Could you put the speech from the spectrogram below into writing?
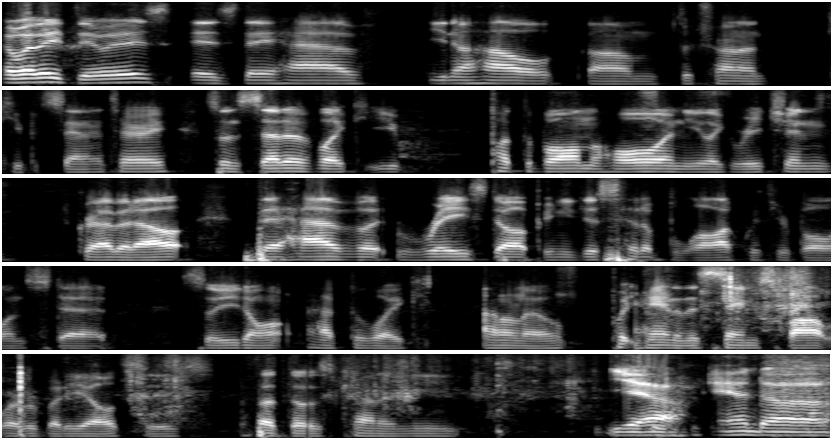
And what they do is is they have you know how um they're trying to keep it sanitary. So instead of like you put the ball in the hole and you like reach in, grab it out, they have it raised up and you just hit a block with your ball instead. So you don't have to like I don't know, put your hand in the same spot where everybody else is. I thought that was kind of neat. Yeah, and uh,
